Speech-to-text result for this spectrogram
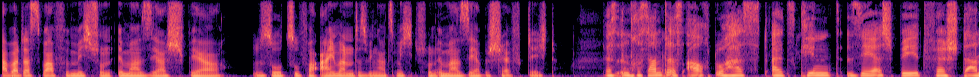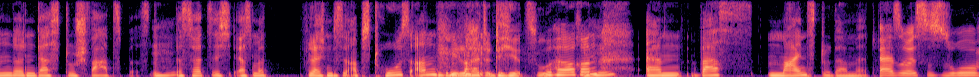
Aber das war für mich schon immer sehr schwer so zu vereinbaren. Und deswegen hat es mich schon immer sehr beschäftigt. Das Interessante ist auch, du hast als Kind sehr spät verstanden, dass du schwarz bist. Mhm. Das hört sich erstmal vielleicht ein bisschen abstrus an für die Leute, die hier zuhören. Mhm. Ähm, was meinst du damit? Also es ist so,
